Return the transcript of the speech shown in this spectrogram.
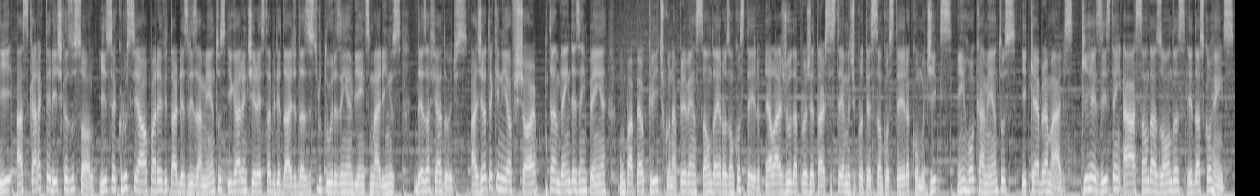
e as características do solo. Isso é crucial para evitar deslizamentos e garantir a estabilidade das estruturas em ambientes marinhos desafiadores. A geotecnia offshore também desempenha um papel crítico na prevenção prevenção da erosão costeira. Ela ajuda a projetar sistemas de proteção costeira como diques, enrocamentos e quebra-mares, que resistem à ação das ondas e das correntes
